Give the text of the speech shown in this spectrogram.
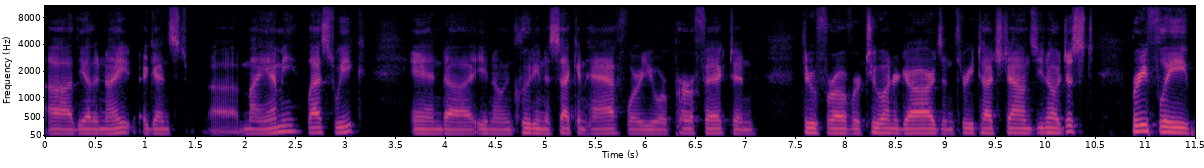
uh, the other night against uh, Miami last week, and uh, you know, including a second half where you were perfect and threw for over 200 yards and three touchdowns. You know, just briefly,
